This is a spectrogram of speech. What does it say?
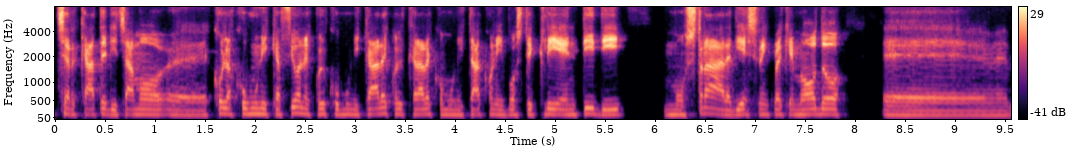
cercate, diciamo, eh, con la comunicazione, col comunicare, col creare comunità con i vostri clienti di mostrare, di essere in qualche modo eh,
